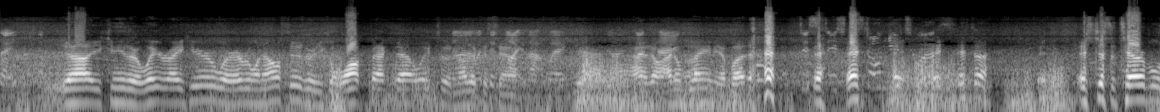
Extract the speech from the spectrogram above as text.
safe? Yeah, you can either wait right here where everyone else is, or you can walk back that way to another no, I casino. like that way. Yeah, I don't, I don't blame you, but Just- it's all new to us. It's, it's a, it's just a terrible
